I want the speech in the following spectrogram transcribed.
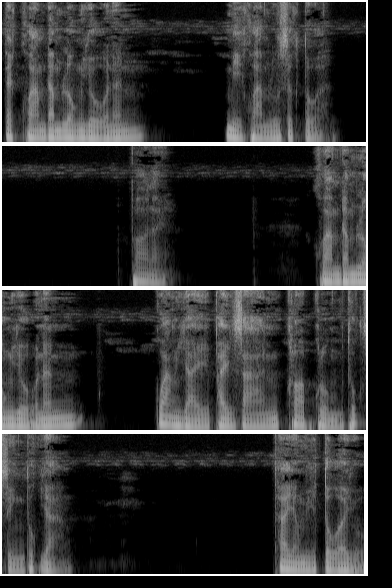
แต่ความดำรงอยู่นั้น มีความรู้สึกตัว เพราะอะไร ความดำรงอยู่นั้น กว้างใหญ่ไพศาลครอบคลุมทุกสิ่งทุกอย่าง ถ้ายังมีตัวอยู่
